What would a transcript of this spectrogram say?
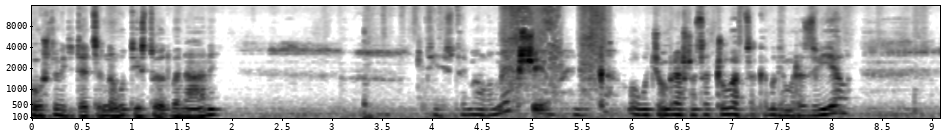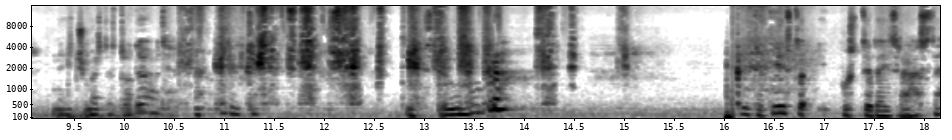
Ovo što vidite je crno utisto je od banani tijesto je malo mekše, neka. Ovo ćemo brašno sačuvati kad budemo razvijali. Neću mrzati odavde. Tijesto je unutra. Krite tijesto i pustite da izraste.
